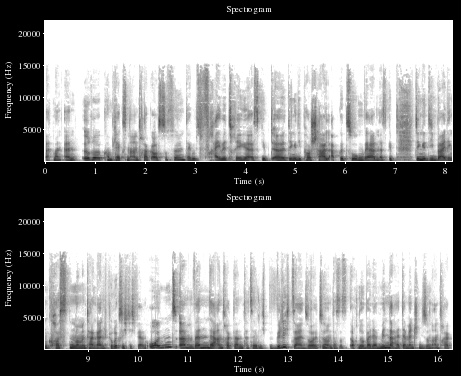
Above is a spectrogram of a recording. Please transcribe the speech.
hat man einen irre komplexen Antrag auszufüllen. Da gibt es Freibeträge, es gibt äh, Dinge, die pauschal abgezogen werden, es gibt Dinge, die bei den Kosten momentan gar nicht berücksichtigt werden. Und ähm, wenn der Antrag dann tatsächlich bewilligt sein sollte, und das ist auch nur bei der Minderheit der Menschen, die so einen Antrag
